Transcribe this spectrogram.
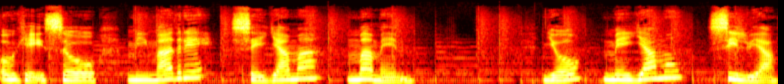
Okay, so mi madre se llama Mamen. Yo me llamo Silvia.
